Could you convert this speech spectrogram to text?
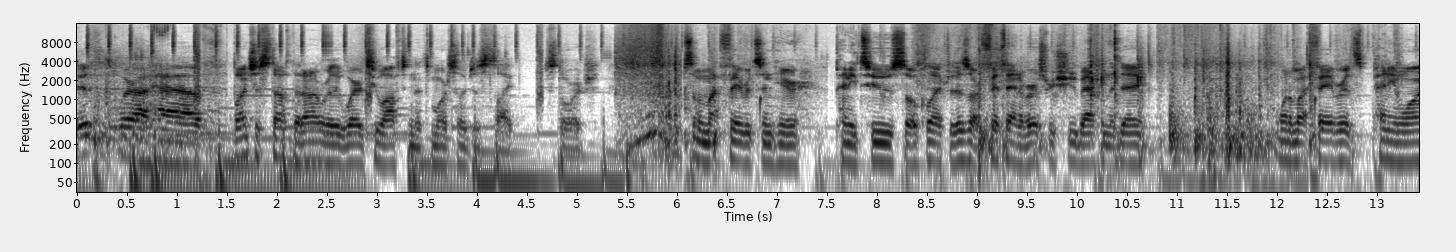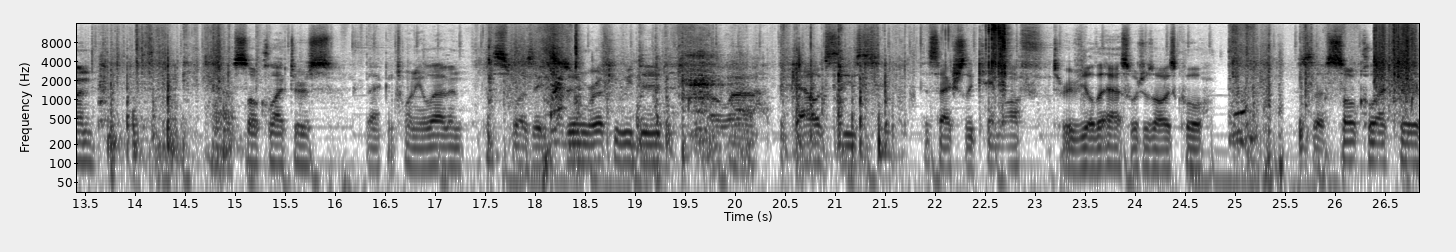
This is where I have bunch of stuff that I don't really wear too often. It's more so just like storage. Some of my favorites in here. Penny 2's Sole Collector. This is our fifth anniversary shoe back in the day. One of my favorites, Penny 1, uh, Sole Collectors back in 2011. This was a Zoom rookie we did. Oh wow, the Galaxies. This actually came off to reveal the S, which was always cool. It's a Sole Collector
